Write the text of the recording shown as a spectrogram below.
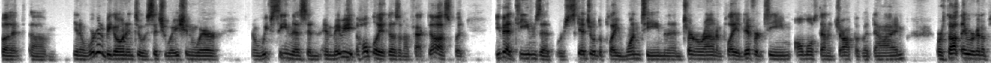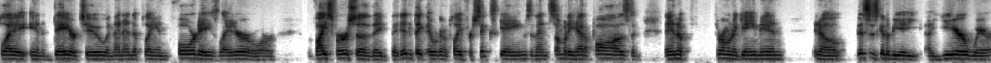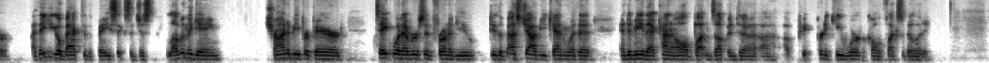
But, um, you know, we're going to be going into a situation where you know, we've seen this, and, and maybe hopefully it doesn't affect us, but you've had teams that were scheduled to play one team and then turn around and play a different team almost on a drop of a dime or thought they were going to play in a day or two and then end up playing four days later or vice versa. They, they didn't think they were going to play for six games and then somebody had a pause and they end up throwing a game in. You know this is going to be a, a year where i think you go back to the basics of just loving the game trying to be prepared take whatever's in front of you do the best job you can with it. And to me that kind of all buttons up into a, a pretty key word called flexibility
